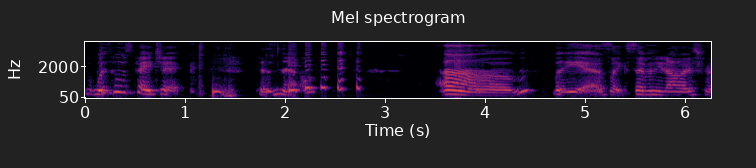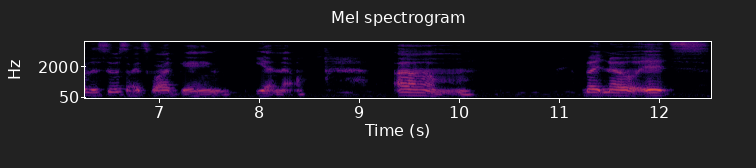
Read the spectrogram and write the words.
with whose paycheck? Because no. um, but yeah, it's like seventy dollars for the Suicide Squad game. Yeah, no. Um, but no, it's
